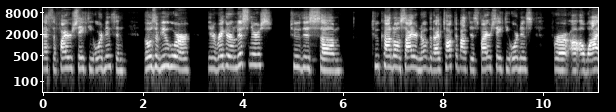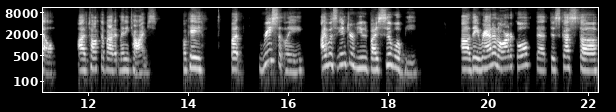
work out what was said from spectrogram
That's the fire safety ordinance. And those of you who are you know regular listeners to this um, to Condo Insider know that I've talked about this fire safety ordinance for a, a while. I've talked about it many times. Okay, but recently I was interviewed by Civil Beat. Uh, they ran an article that discussed uh,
